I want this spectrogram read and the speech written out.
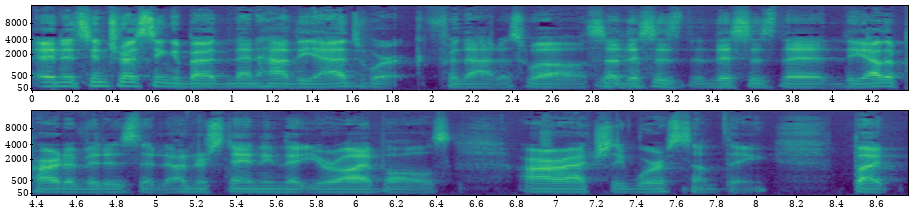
and it's interesting about then how the ads work for that as well. So this is this is the the other part of it is that understanding that your eyeballs are actually worth something, but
